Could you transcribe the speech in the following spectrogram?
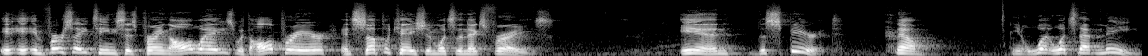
in, in verse 18, he says, praying always with all prayer and supplication. What's the next phrase? In the Spirit. Now, you know, what, what's that mean?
